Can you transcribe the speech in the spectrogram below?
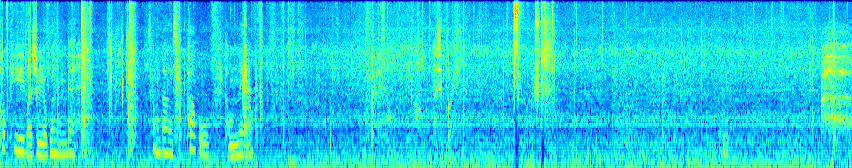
커피 마시려고 했는데 상당히 습하고 덥네요. 그래서 이거 마실 거예요. 아.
